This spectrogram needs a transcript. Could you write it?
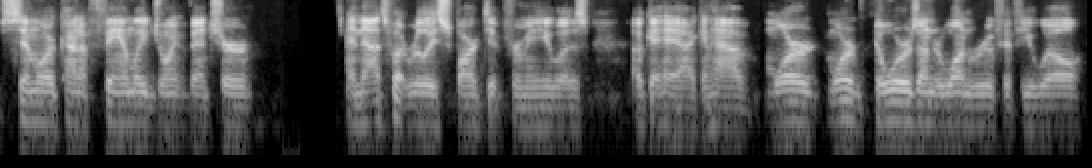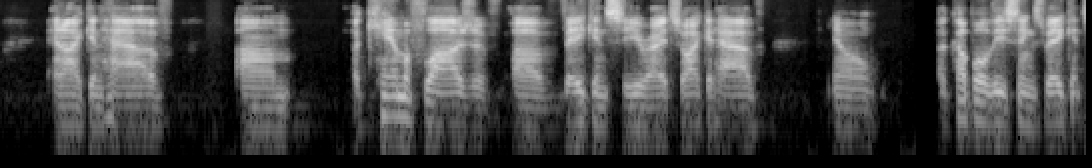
similar kind of family joint venture. And that's what really sparked it for me was, okay, hey, I can have more, more doors under one roof, if you will. And I can have um, a camouflage of, of vacancy, right? So I could have, you know, a couple of these things vacant,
